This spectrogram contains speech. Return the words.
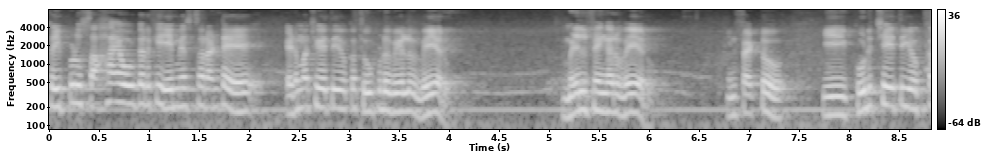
సో ఇప్పుడు సహాయ ఓటర్కి ఏం వేస్తారంటే ఎడమ చేతి యొక్క చూపుడు వేలు వేయరు. మిడిల్ ఫింగర్ వేయరు. ఇన్ఫ్యాక్ట్ ఈ కుడి చేతి యొక్క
